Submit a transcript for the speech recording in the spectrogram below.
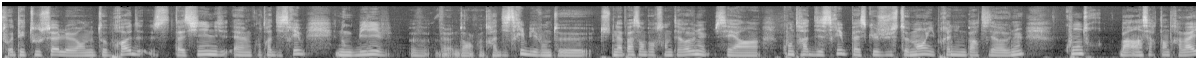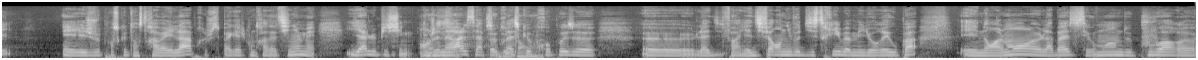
toi, t'es tout seul euh, en autoprod. T'as signé un contrat de distrib. Donc, Believe, euh, dans le contrat de distrib, ils vont te, tu n'as pas 100% de tes revenus. C'est un contrat de distrib parce que justement, ils prennent une partie des revenus contre bah, un certain travail. Et je pense que dans ce travail-là, après, je sais pas quel contrat t'as signé, mais il y a le pitching. En général, c'est à peu près ce que propose euh, la, enfin, il y a différents niveaux de distrib améliorés ou pas. Et normalement, euh, la base, c'est au moins de pouvoir euh,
